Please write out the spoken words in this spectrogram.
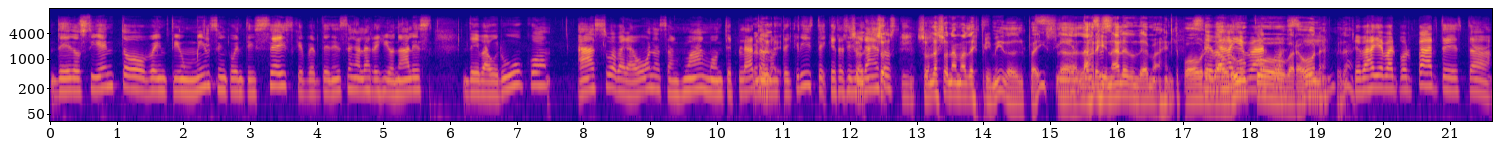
de 221.056 que pertenecen a las regionales de Bauruco, Azua, Barahona, San Juan, Monteplata, Montecristi, que recibirán esos... Son, las zonas más desprimidas del país, las regionales donde hay más gente pobre, Bauruco, Barahona, Se vas a llevar por parte esta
